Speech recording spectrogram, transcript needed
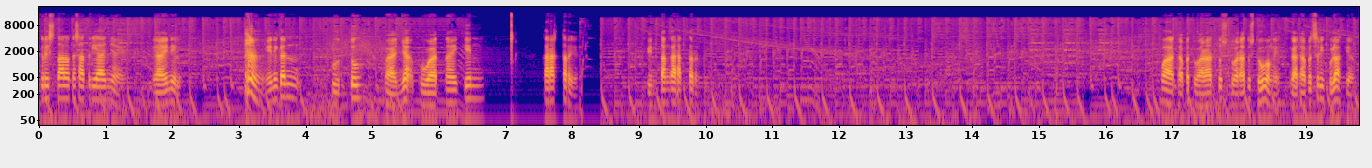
kristal kesatrianya ya ya ini loh. Ini kan butuh banyak buat naikin karakter ya. Bintang karakter. Wah dapat 200 200 doang ya. Nggak dapat 1000 lagi ya.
